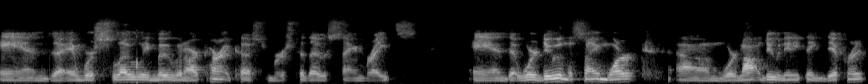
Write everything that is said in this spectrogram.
And, uh, and we're slowly moving our current customers to those same rates and we're doing the same work. Um, we're not doing anything different.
